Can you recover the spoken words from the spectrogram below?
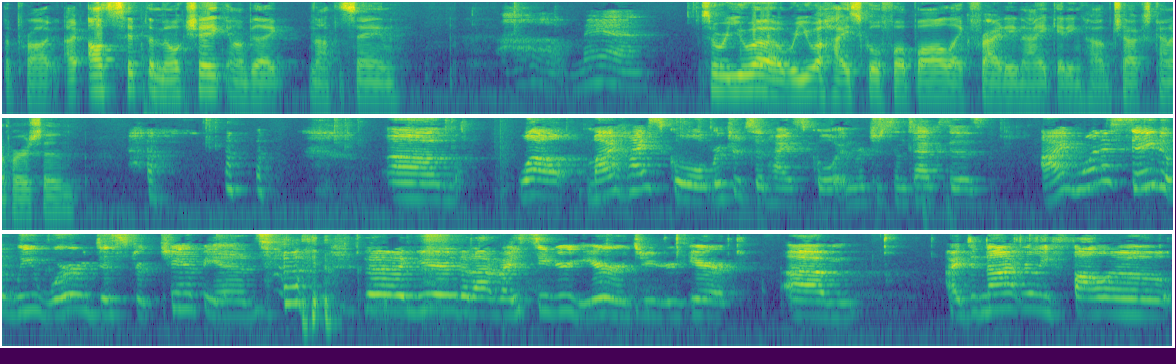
the product, I, I'll sip the milkshake and I'll be like, not the same. oh man. So were you a were you a high school football like Friday night getting hub chucks kind of person? Um, Well, my high school, Richardson High School in Richardson, Texas, I want to say that we were district champions the year that I, my senior year or junior year. Um, I did not really follow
